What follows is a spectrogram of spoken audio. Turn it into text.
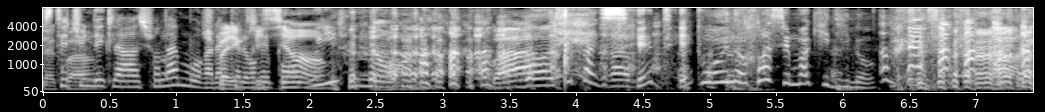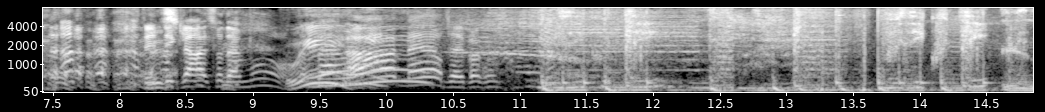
C'était une déclaration d'amour à laquelle on répond oui hein. ou non. Oh. C'est pas grave. Pour une fois, c'est moi qui dis non. C'était une déclaration d'amour Oui. Ah merde, j'avais pas compris. Vous écoutez, vous écoutez Le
